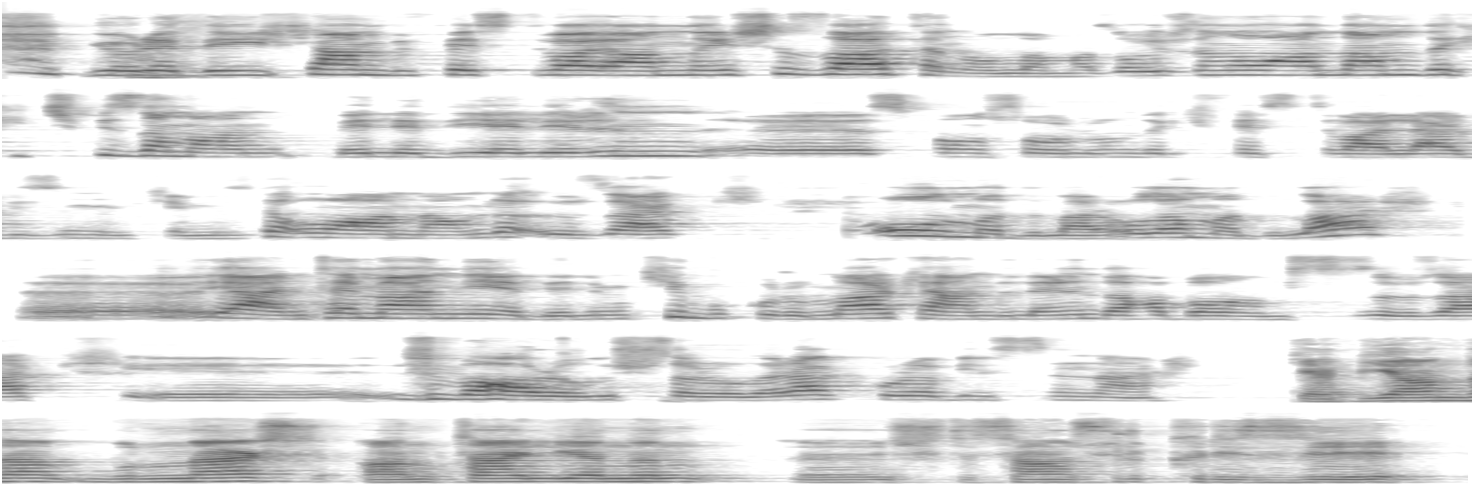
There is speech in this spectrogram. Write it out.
göre değişen bir festival anlayışı zaten olamaz. O yüzden o anlamda hiçbir zaman belediyelerin e, sponsorluğundaki festivaller bizim ülkemizde o anlamda özel olmadılar, olamadılar. E, yani temenni edelim ki bu kurumlar kendilerini daha bağımsız, özel e, varoluşlar olarak kurabilsinler. Ya bir yandan bunlar Antalya'nın işte sansür krizi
